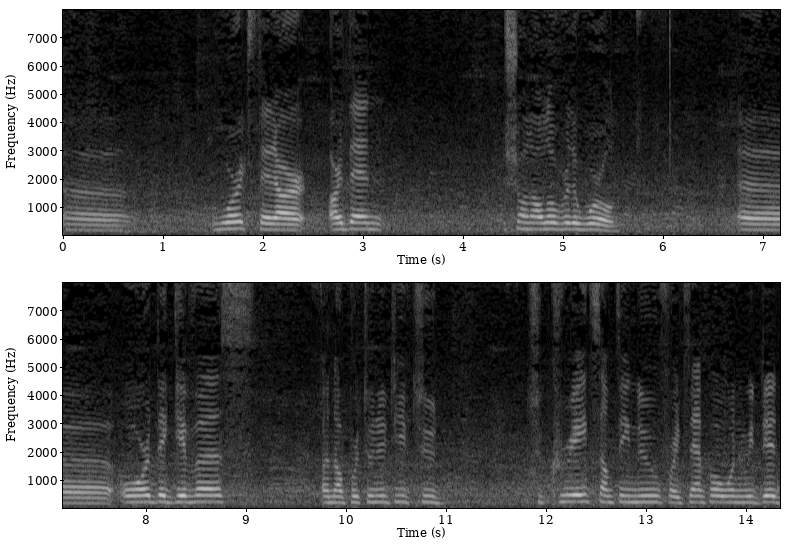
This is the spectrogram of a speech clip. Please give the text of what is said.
uh, works that are are then shown all over the world, uh, or they give us an opportunity to to create something new. For example, when we did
